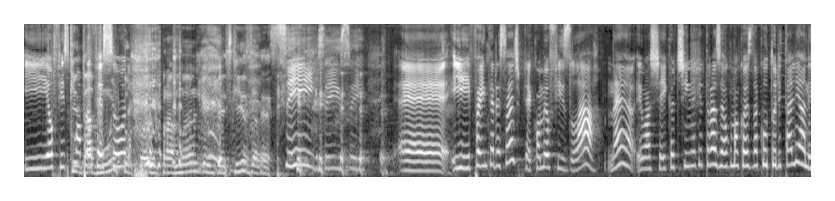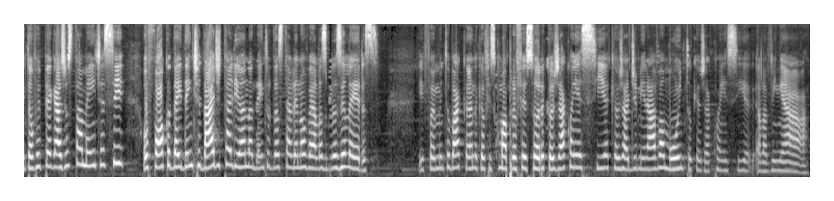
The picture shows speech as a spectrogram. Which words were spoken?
E eu fiz com Que uma dá professora. pra manga em pesquisa. Sim, sim, sim. É, e foi interessante, porque como eu fiz lá, né, eu achei que eu tinha que trazer alguma coisa da cultura italiana. Então fui pegar justamente esse o foco da identidade italiana dentro das telenovelas brasileiras. E foi muito bacana que eu fiz com uma professora que eu já conhecia, que eu já admirava muito, que eu já conhecia. Ela vinha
